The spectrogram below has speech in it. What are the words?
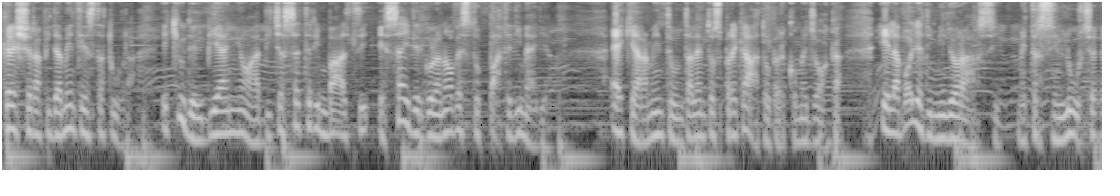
Cresce rapidamente in statura e chiude il biennio a 17 rimbalzi e 6,9 stoppate di media. È chiaramente un talento sprecato per come gioca e la voglia di migliorarsi, mettersi in luce,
